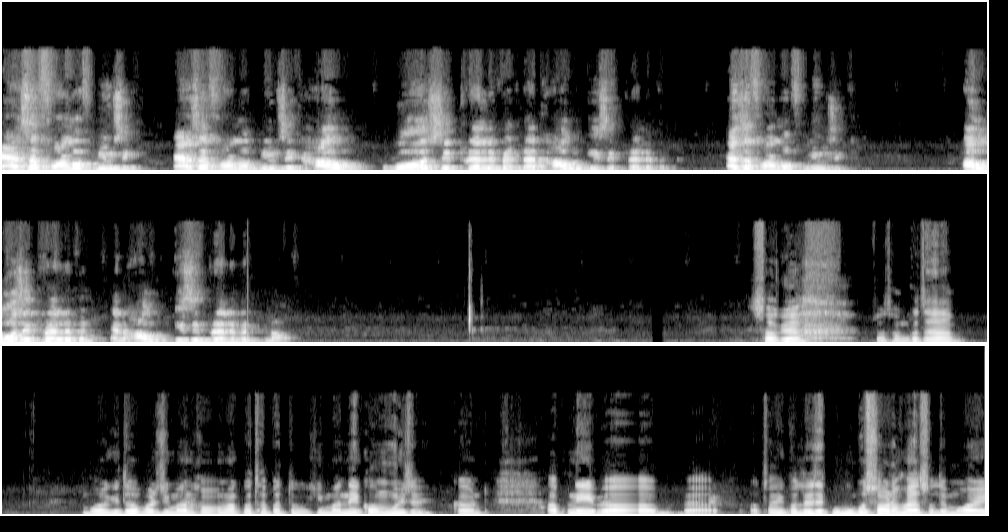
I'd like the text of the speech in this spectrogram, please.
as a form of music, as a form of music, how was it relevant and how is it relevant? As a form of music, how was it relevant and how is it relevant now? চাওক আহ, প্ৰথম কথা বৰগীতৰ ওপৰত যিমান সময় কথা পাতো সিমানেই কম হৈ যায়। কাৰণ আপুনি অথনি ক'লে যে তিনি বছৰ নহয় আচলতে মই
